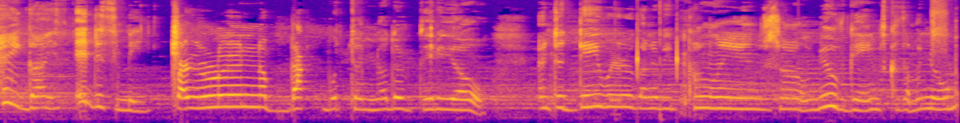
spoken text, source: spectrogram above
Hey guys, it is me, Jayden, back with another video. And today we're gonna be playing some noob games because I'm a noob.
